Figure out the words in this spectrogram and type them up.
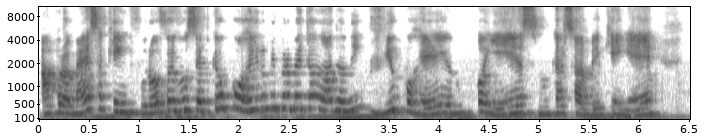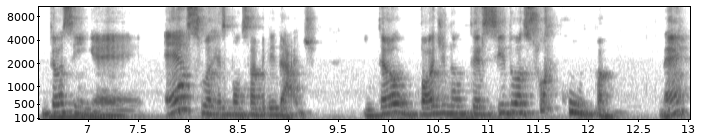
a promessa quem furou foi você, porque o correio não me prometeu nada, eu nem vi o correio, não conheço, não quero saber quem é. Então, assim, é, é a sua responsabilidade. Então, pode não ter sido a sua culpa, né?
